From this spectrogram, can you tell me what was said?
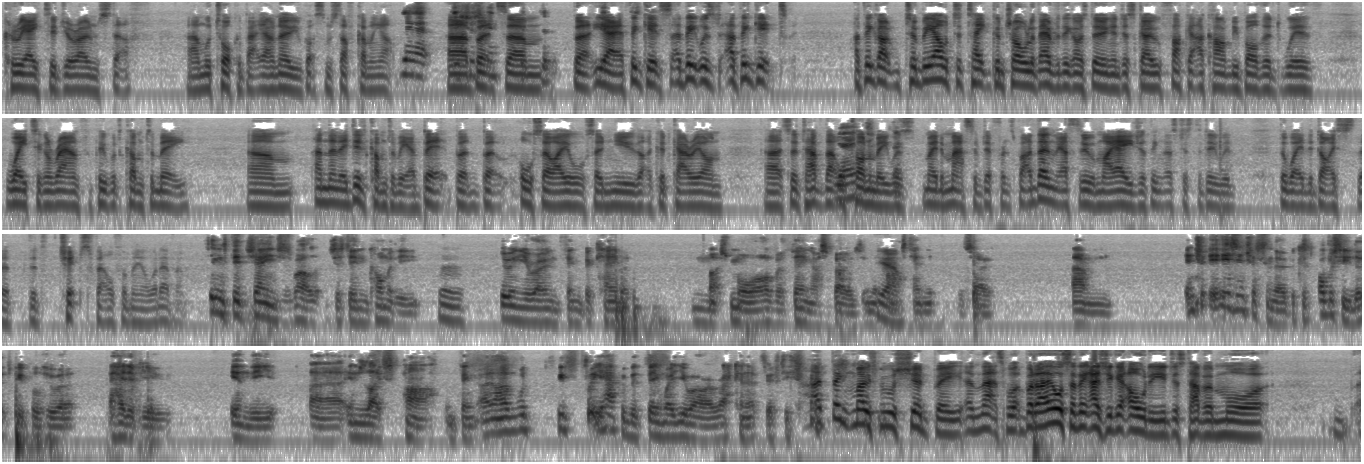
created your own stuff. Um, we'll talk about. I know you've got some stuff coming up. Yeah, Uh, but um, but yeah, I think it's. I think it was. I think it. I think I, to be able to take control of everything I was doing and just go fuck it. I can't be bothered with waiting around for people to come to me. Um, and then they did come to me a bit, but but also I also knew that I could carry on. Uh, so to have that Yeah, autonomy yeah. was made a massive difference. But I don't think that's to do with my age. I think that's just to do with the way the dice, the the chips fell for me or whatever. things did change as well. Just in comedy, Hmm. doing your own thing became much more of a thing, I suppose, in the Yeah. past ten years or so. Um, it is interesting though because obviously you look to people who are ahead of you in the uh, in life's path and think, and I would be pretty happy with being where you are. I reckon at fifty three. I think most people should be, and that's what. But I also think as you get older, you just have a more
